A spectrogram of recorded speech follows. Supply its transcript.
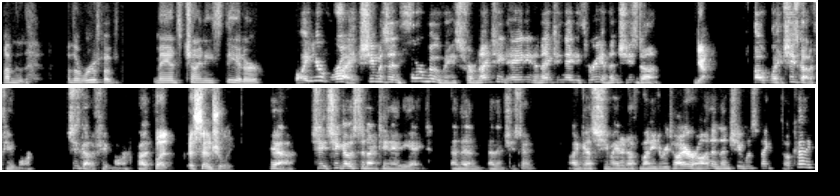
on, on the roof of man's Chinese theater. Boy, you're right. She was in four movies from 1980 to 1983, and then she's done. Yeah, Oh, wait, she's got a few more. She's got a few more, but but essentially, yeah, she she goes to 1988, and then and then she's. Okay. I guess she made enough money to retire on, and then she was like, okay,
